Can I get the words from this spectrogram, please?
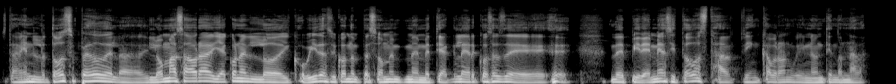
Está bien, todo ese pedo de la, y lo más ahora ya con el, lo del COVID, así cuando empezó me, me metí a leer cosas de, de epidemias y todo, está bien cabrón, güey, no entiendo nada.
